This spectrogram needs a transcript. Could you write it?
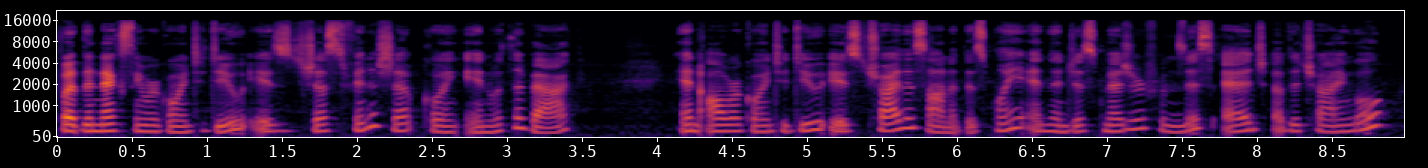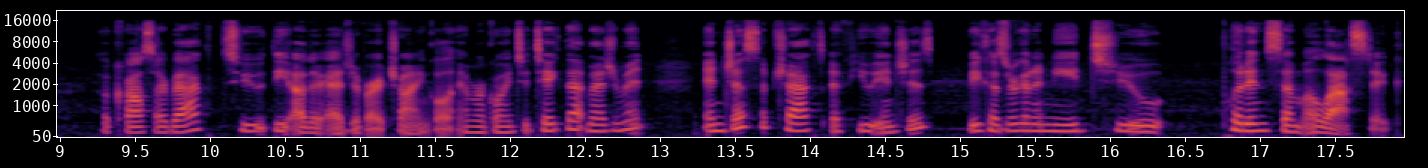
But the next thing we're going to do is just finish up going in with the back and all we're going to do is try this on at this point and then just measure from this edge of the triangle across our back to the other edge of our triangle and we're going to take that measurement and just subtract a few inches because we're going to need to put in some elastic.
